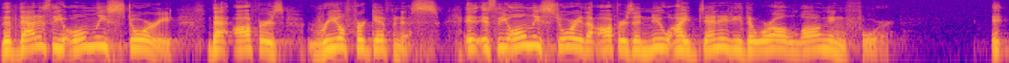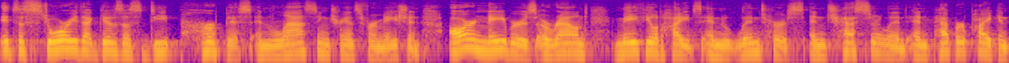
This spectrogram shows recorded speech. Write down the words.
that that is the only story that offers real forgiveness. It's the only story that offers a new identity that we're all longing for. It's a story that gives us deep purpose and lasting transformation. Our neighbors around Mayfield Heights and Lyndhurst and Chesterland and Pepper Pike and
